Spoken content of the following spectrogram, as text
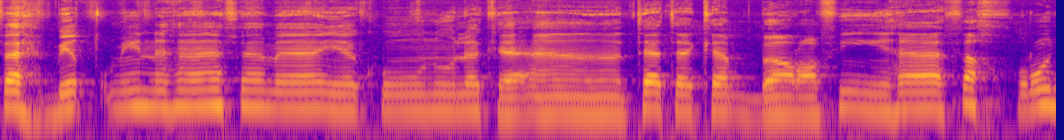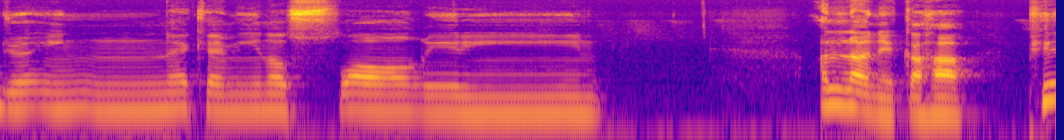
فاهبط منها فما يكون لك أن تتكبر فيها فاخرج إنك من الصاغرين۔ اللہ نے کہا، پھر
